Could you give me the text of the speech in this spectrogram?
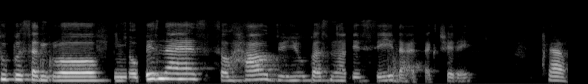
2% growth in your business. So how do you personally see that actually? Yeah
